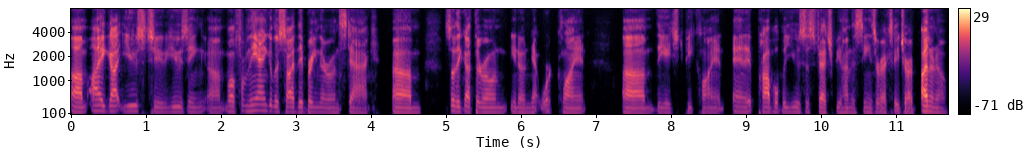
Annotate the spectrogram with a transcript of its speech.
um, I got used to using um, well from the Angular side they bring their own stack, um, so they got their own you know network client, um, the HTTP client, and it probably uses Fetch behind the scenes or XHR. I don't know,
